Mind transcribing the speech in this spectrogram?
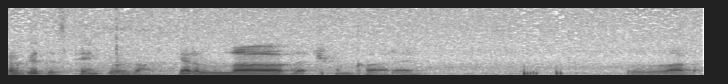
How good this paint goes on. You gotta love that Tremclad, eh? Love it.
